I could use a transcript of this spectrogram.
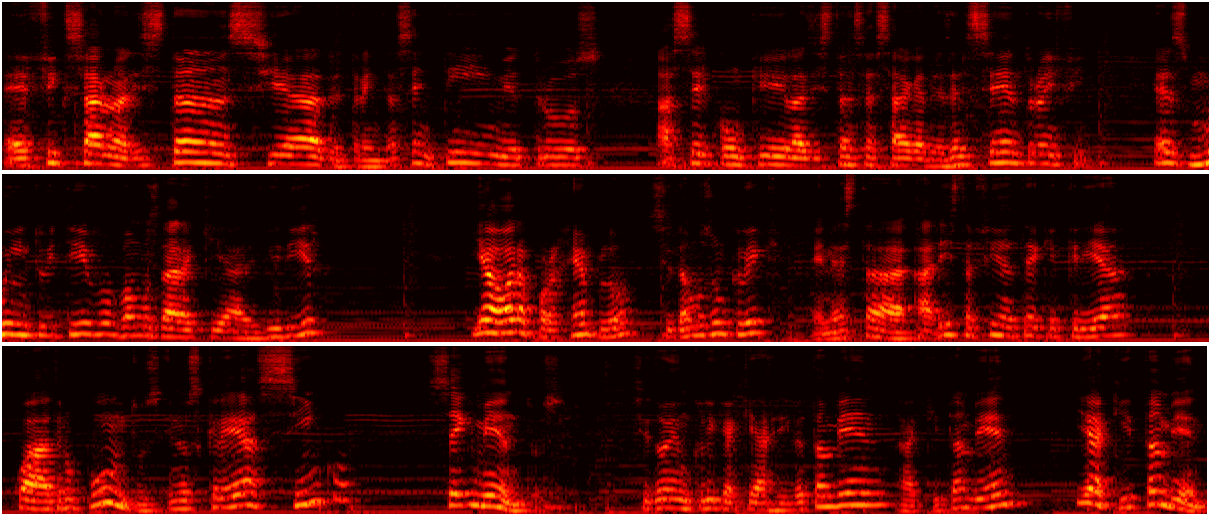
eh, fixar una distancia de 30 centímetros, hacer con que la distancia salga desde el centro, en fin. Es muy intuitivo, vamos a dar aquí a dividir. Y ahora, por ejemplo, si damos un clic en esta arista, fíjate que crea cuatro puntos y nos crea cinco segmentos. Si doy un clic aquí arriba también, aquí también, y aquí también.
